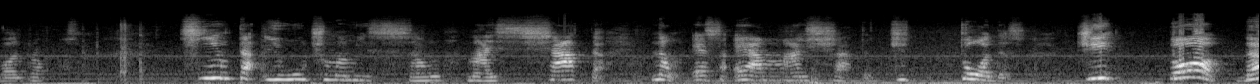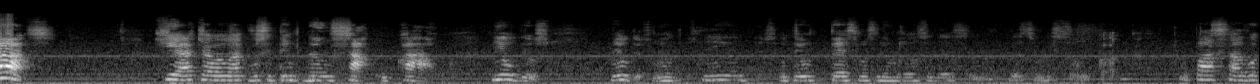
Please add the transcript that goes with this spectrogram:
Bora pra próxima quinta e última missão mais chata. Não, essa é a mais chata de todas. De todas! Que é aquela lá que você tem que dançar com o carro. Meu Deus. Meu Deus, meu Deus, meu Deus. Eu tenho péssimas lembranças dessa, dessa missão, cara. Eu passava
